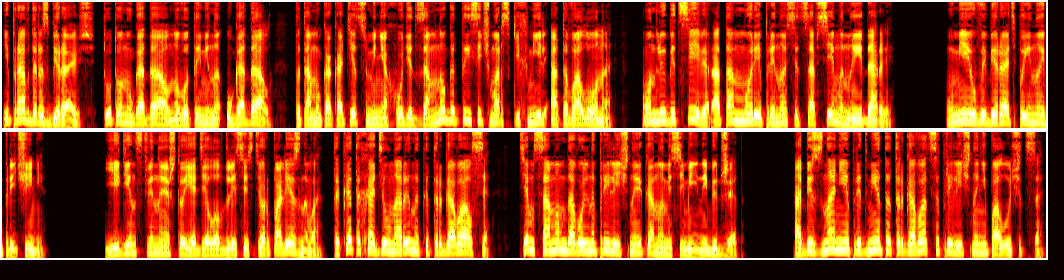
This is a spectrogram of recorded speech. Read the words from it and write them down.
И правда разбираюсь. Тут он угадал, но вот именно угадал, потому как отец у меня ходит за много тысяч морских миль от Авалона он любит север, а там море приносит совсем иные дары. Умею выбирать по иной причине. Единственное, что я делал для сестер полезного, так это ходил на рынок и торговался, тем самым довольно прилично экономя семейный бюджет. А без знания предмета торговаться прилично не получится.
